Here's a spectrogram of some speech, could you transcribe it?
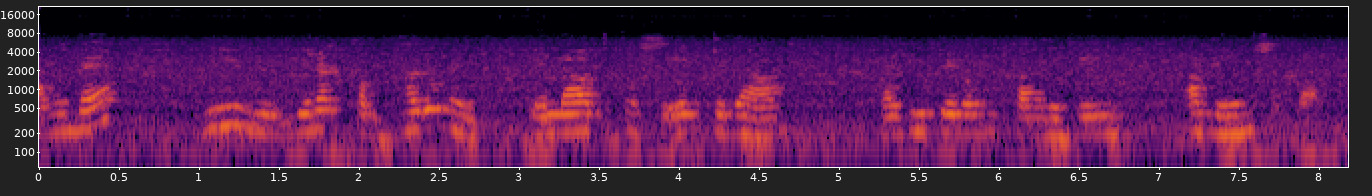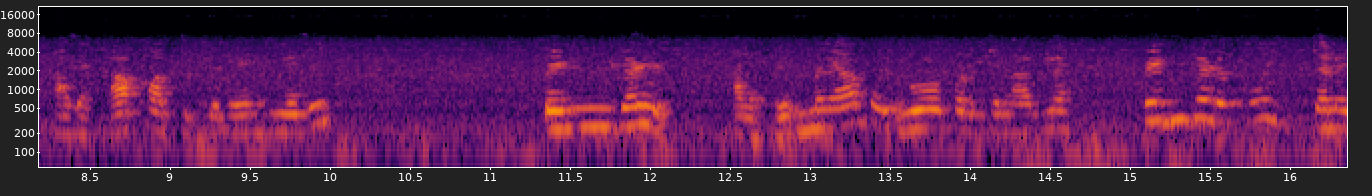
அந்த ஈவு இரக்கம் கருணை எல்லாத்துக்கும் சேர்த்து தான் கழிப்பெறும் காரிகை அப்படின்னு சொல்கிறார் அதை காப்பாற்றிக்க வேண்டியது பெண்கள். அதை பெண்மையாக உருவப்படுத்தினால பெண்களுக்கும் இத்தனை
